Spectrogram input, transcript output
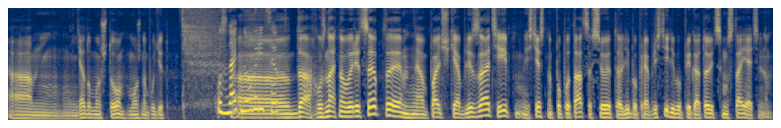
Я думаю, что можно будет... Узнать новый рецепт. Да, узнать новые рецепты, пальчики облизать и, естественно, попытаться все это либо приобрести, либо приготовить самостоятельно.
